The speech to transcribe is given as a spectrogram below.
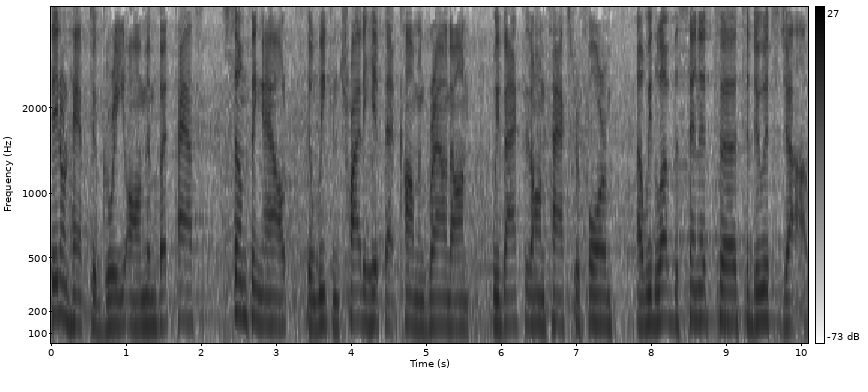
They don't have to agree on them, but pass something out that we can try to hit that common ground on. We've acted on tax reform. Uh, we'd love the Senate to, to do its job.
